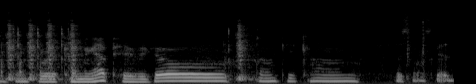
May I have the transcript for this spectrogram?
I think we're coming up. Here we go. Donkey Kong. This one's good.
